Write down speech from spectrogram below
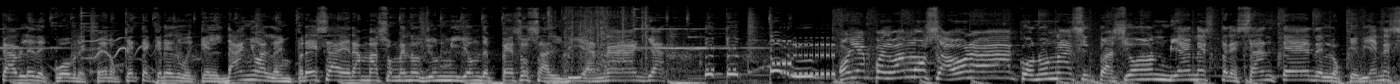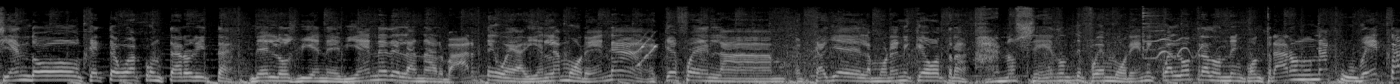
cable de cobre. Pero ¿qué te crees, güey? Que el daño a la empresa era más o menos de un millón de pesos al día. Naya. Oye, pues vamos ahora con una situación bien estresante de lo que viene siendo, ¿qué te voy a contar ahorita? De los viene viene de la Narvarte, güey, ahí en La Morena. ¿Qué fue? En la calle La Morena y qué otra? Ah, no sé dónde fue Morena y cuál otra, donde encontraron una cubeta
